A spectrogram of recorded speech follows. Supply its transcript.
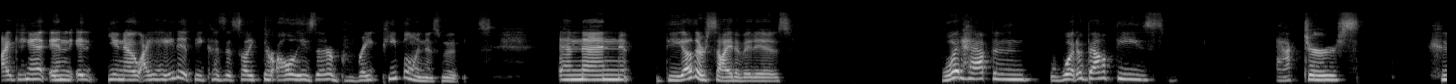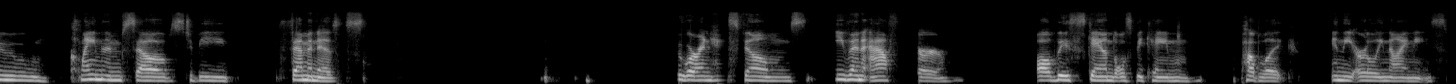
I can't, and it, you know, I hate it because it's like there are all these other great people in his movies, and then the other side of it is what happened what about these actors who claim themselves to be feminists who are in his films even after all these scandals became public in the early 90s.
